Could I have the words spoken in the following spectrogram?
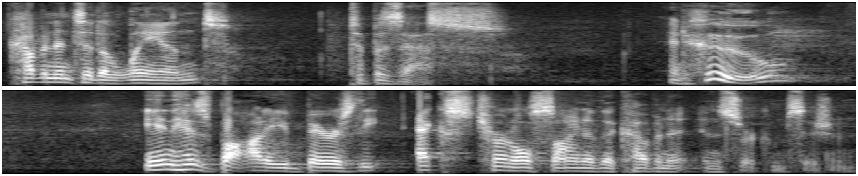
covenanted a land to possess, and who, in his body, bears the external sign of the covenant in circumcision.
